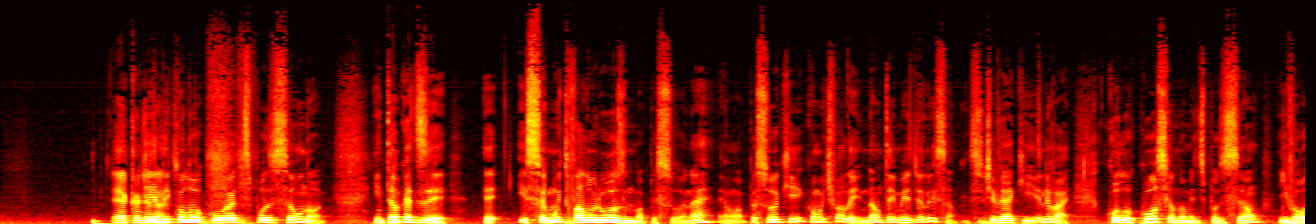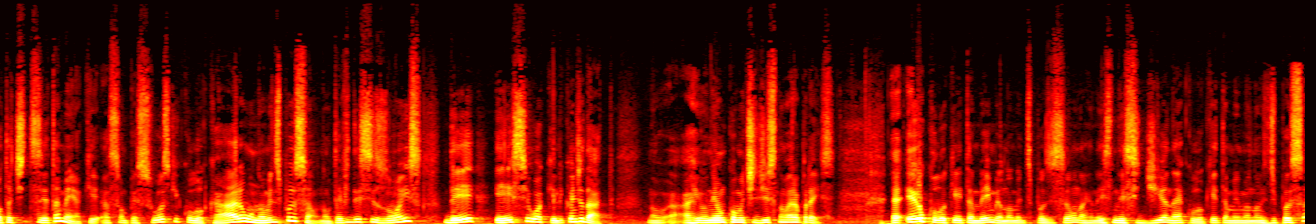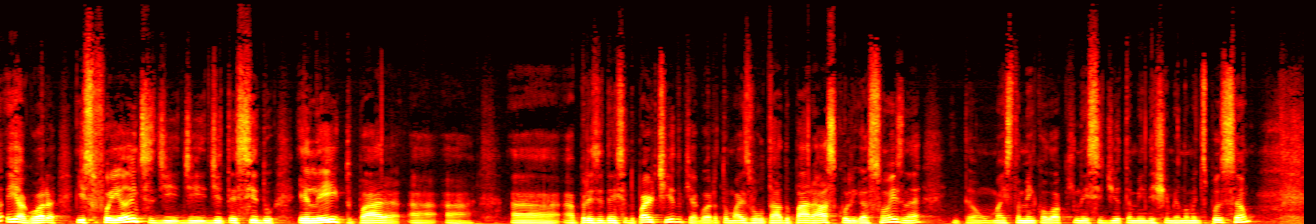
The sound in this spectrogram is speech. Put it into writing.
é candidato. ele colocou à disposição o nome. Então, quer dizer, é, isso é muito valoroso numa pessoa, né? É uma pessoa que, como eu te falei, não tem medo de eleição. Se tiver aqui, ele vai. Colocou seu nome à disposição e volta a te dizer também, aqui são pessoas que colocaram o nome à disposição. Não teve decisões de esse ou aquele candidato. a reunião, como eu te disse, não era para isso. É, eu coloquei também meu nome à disposição né, nesse, nesse, dia, né? Coloquei também meu nome à disposição. E agora, isso foi antes de, de, de ter sido eleito para a, a a, a, presidência do partido, que agora estou mais voltado para as coligações, né? Então, mas também coloco que nesse dia também deixei meu nome à disposição.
